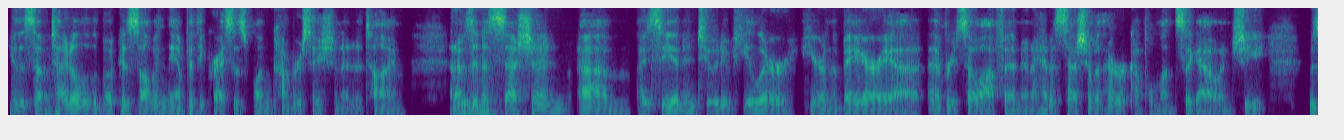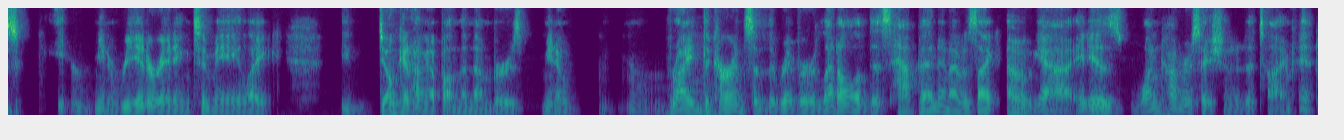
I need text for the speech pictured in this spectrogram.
you know, the subtitle of the book is Solving the Empathy Crisis One Conversation at a Time. And I was in a session. Um, I see an intuitive healer here in the Bay Area every so often, and I had a session with her a couple months ago, and she was, you know, reiterating to me like, don't get hung up on the numbers. You know, ride the currents of the river. Let all of this happen. And I was like, oh yeah, it is one conversation at a time. It,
